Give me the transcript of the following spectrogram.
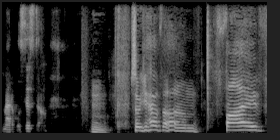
medical system. Mm. So you have um, five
